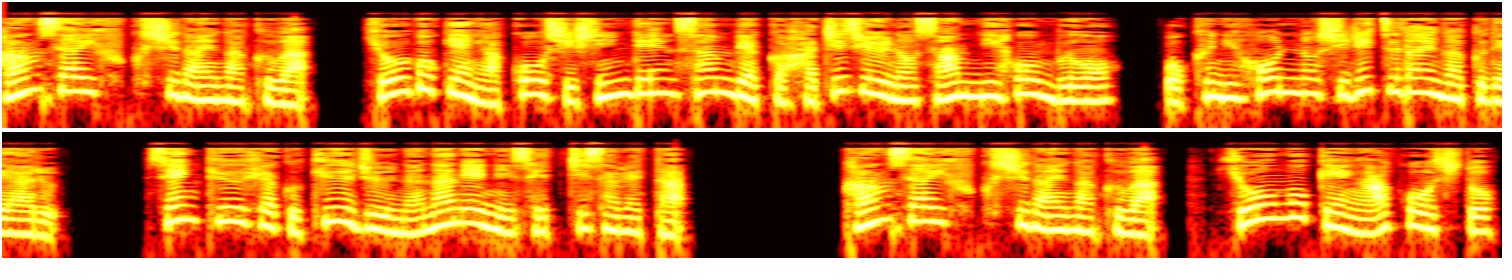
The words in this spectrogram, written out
関西福祉大学は、兵庫県赤穂市神殿380の3日本部を置く日本の私立大学である。1997年に設置された。関西福祉大学は、兵庫県赤穂市と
